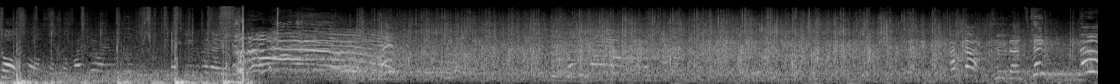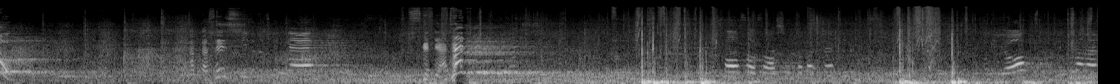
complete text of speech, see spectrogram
そうそうそうそうよ負けるならよ赤集団つけゴー赤戦士つけて当たるそうそうそう足を飛ばして。いいよ。切らない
